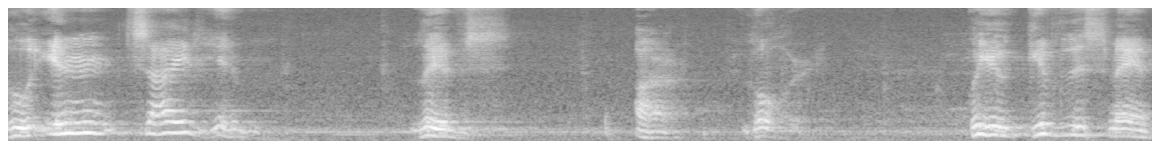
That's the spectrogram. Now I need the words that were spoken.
who inside him lives our Lord. Will you give this man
